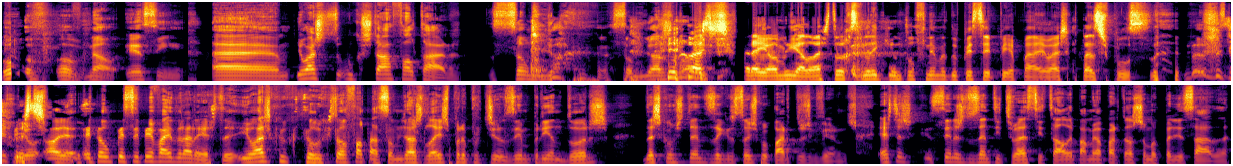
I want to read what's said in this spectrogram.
ouve, ouve, não, é assim. Uh, eu acho que o que está a faltar são, melhor, são melhores leis. Espera aí, oh Miguel, eu acho que estou a receber aqui um telefonema do PCP, pá, eu acho que estás expulso. PCP, eu, olha, então o PCP vai adorar esta. Eu acho que o que estão a faltar são melhores leis para proteger os empreendedores das constantes agressões por parte dos governos. Estas cenas dos antitrust e tal, para a maior parte delas são uma palhaçada.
